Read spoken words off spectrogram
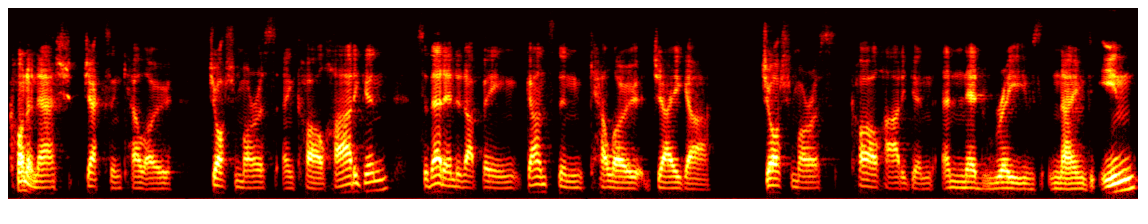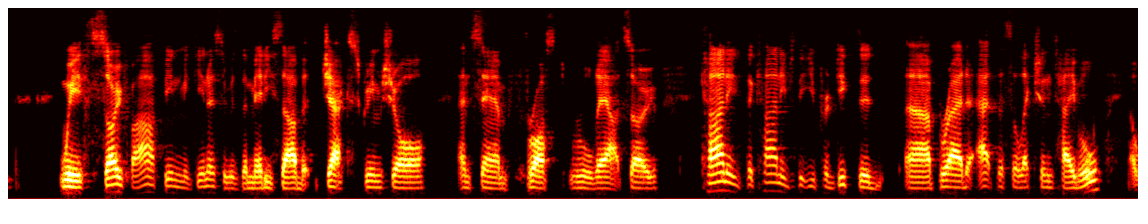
Connor Nash, Jackson Callow, Josh Morris, and Kyle Hartigan. So that ended up being Gunston, Callow, Jaeger, Josh Morris, Kyle Hartigan, and Ned Reeves named in, with so far Finn Maginness, who was the Medi sub, Jack Scrimshaw, and Sam Frost ruled out. So carnage, the carnage that you predicted, uh, Brad, at the selection table. Uh,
